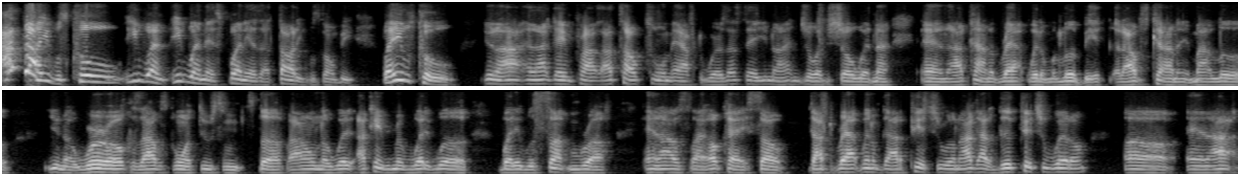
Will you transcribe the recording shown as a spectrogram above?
I thought he was cool. He wasn't he wasn't as funny as I thought he was gonna be, but he was cool. You know, I, and I gave him props. I talked to him afterwards. I said, you know, I enjoyed the show, whatnot, and I kind of rapped with him a little bit. And I was kind of in my little, you know, world because I was going through some stuff. I don't know what I can't remember what it was, but it was something rough. And I was like, okay, so got to rap with him, got a picture with him. I got a good picture with him. Uh, and I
